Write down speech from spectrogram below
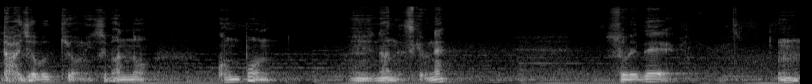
大乗仏教の一番の根本、えー、なんですけどね。それでうん。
